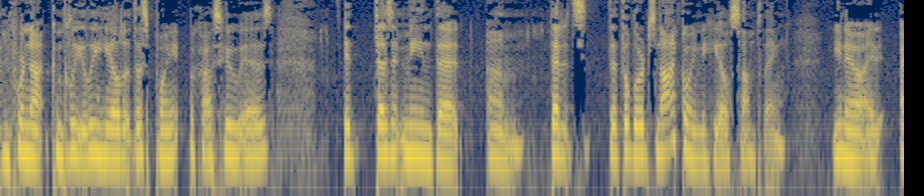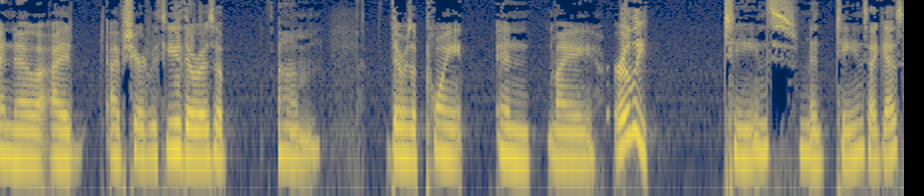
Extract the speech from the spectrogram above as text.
if we're not completely healed at this point, because who is? It doesn't mean that um, that it's that the Lord's not going to heal something. You know, I I know I I've shared with you there was a um, there was a point in my early teens, mid teens, I guess,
